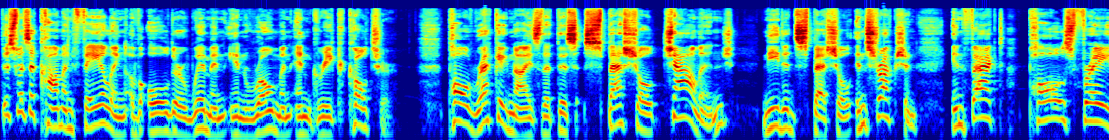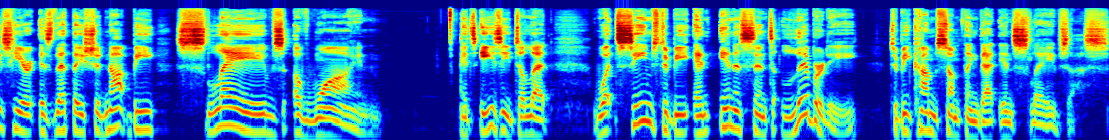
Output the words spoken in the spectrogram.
This was a common failing of older women in Roman and Greek culture. Paul recognized that this special challenge needed special instruction. In fact, Paul's phrase here is that they should not be slaves of wine. It's easy to let what seems to be an innocent liberty to become something that enslaves us.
